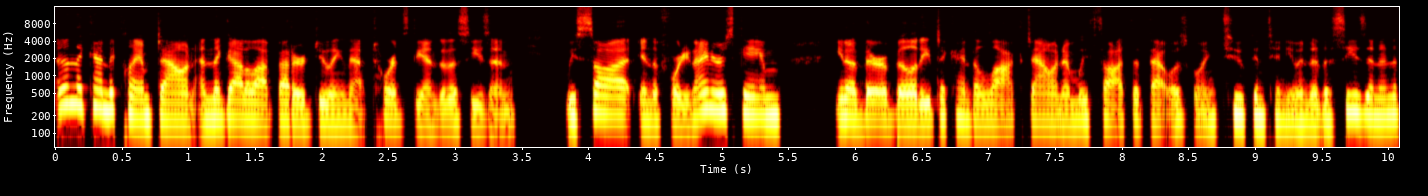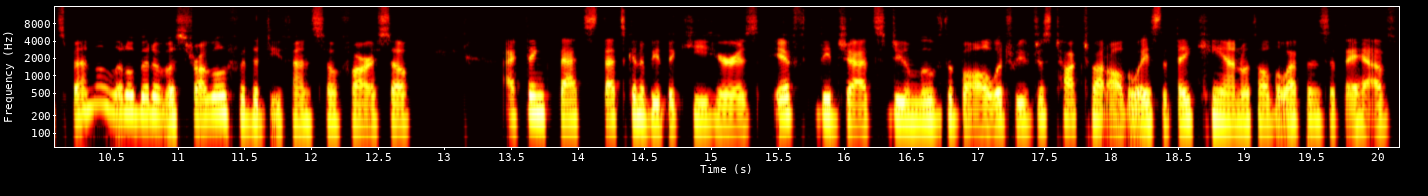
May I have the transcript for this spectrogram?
And then they kind of clamped down and they got a lot better doing that towards the end of the season. We saw it in the 49ers game, you know, their ability to kind of lock down. And we thought that that was going to continue into the season. And it's been a little bit of a struggle for the defense so far. So, I think that's that's going to be the key here is if the Jets do move the ball, which we've just talked about all the ways that they can with all the weapons that they have,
